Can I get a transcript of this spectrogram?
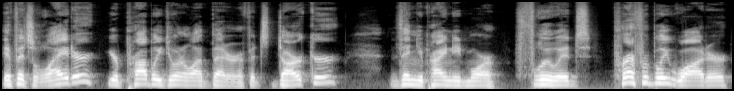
If it's lighter, you're probably doing a lot better. If it's darker, then you probably need more fluids, preferably water.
